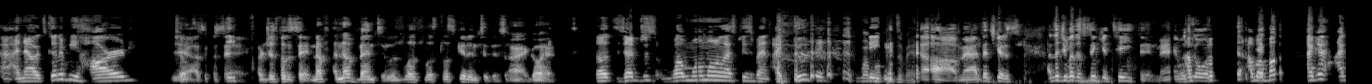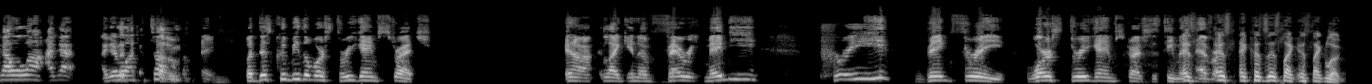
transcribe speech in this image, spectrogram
I now it's going to be hard. Yeah, I was gonna say. I was just about to say enough. Enough venting. Let's let's let's let's get into this. All right, go ahead. So, so just one, one more last piece of man. I do think One more piece of it. Oh man, I thought you gonna, I thought you were about to sink your teeth in, man. What's I'm, going? I'm about. I got. I got a lot. I got. I got a lot to talk um, about today. But this could be the worst three game stretch. In a like in a very maybe pre big three worst three game stretch this team has It's, ever. it's because it's like it's like look,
